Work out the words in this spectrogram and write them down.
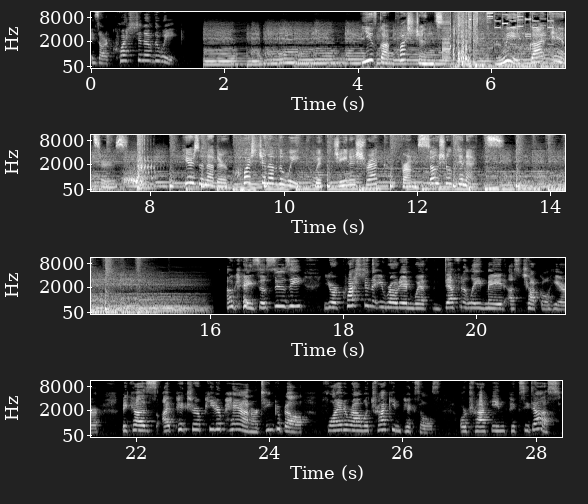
is our question of the week. You've got questions. We've got answers. Here's another question of the week with Gina Schreck from SocialKNX. Okay, so Susie, your question that you wrote in with definitely made us chuckle here because I picture Peter Pan or Tinkerbell flying around with tracking pixels or tracking pixie dust.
